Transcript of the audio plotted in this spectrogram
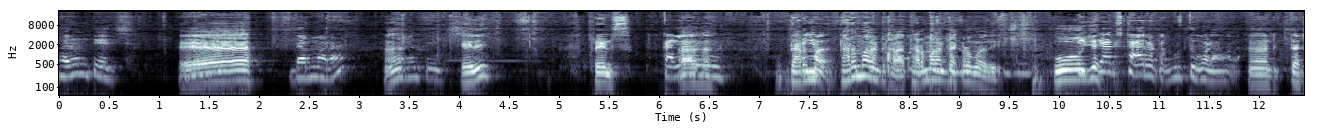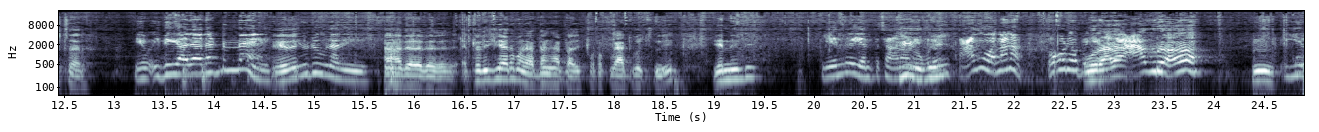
Tarun Tej. ఏది? ఫ్రెండ్స్. థర్మల్ థర్మల్ అంటే కదా థర్మల్ అంటే ఎక్కడ ఉన్నది? ఓ స్టార్ గుర్తు కూడా టిక్ టాక్ ఇది అది అది ఏది? యూట్యూబ్ అది. అదే అదే అదే. ఎట్లా తీసారు మరి అర్థం కావట్లేదు. ఫోటో క్లారిటీ వచ్చింది. ఏంటి ఏంద్ర ఎంత చాలా ఆగురా. ఈ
